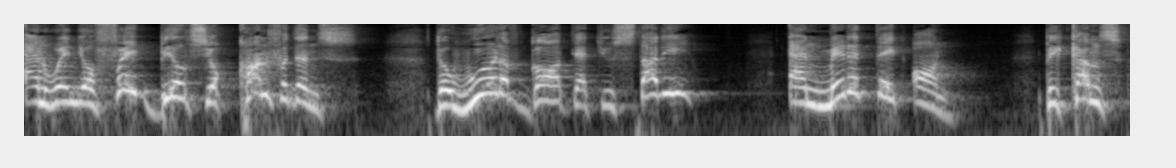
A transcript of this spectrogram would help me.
And when your faith builds your confidence, the Word of God that you study and meditate on becomes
